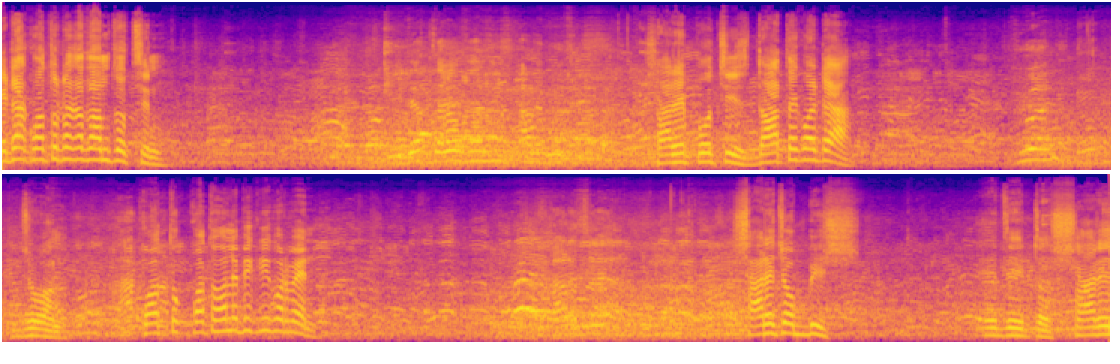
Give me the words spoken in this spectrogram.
এটা কত টাকা দাম চাচ্ছেন? সাড়ে পঁচিশ। দাঁতে কয়টা? জুয়ান। কত কত হলে বিক্রি করবেন? সাড়ে চব্বিশ। এই যে এটা সাড়ে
